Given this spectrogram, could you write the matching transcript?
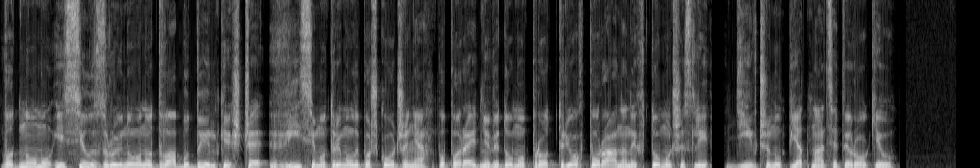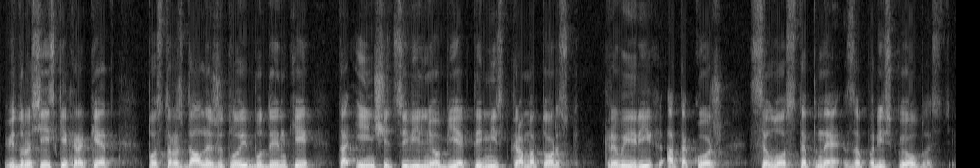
В одному із сіл зруйновано два будинки. Ще вісім отримали пошкодження. Попередньо відомо про трьох поранених, в тому числі дівчину 15 років. Від російських ракет постраждали житлові будинки та інші цивільні об'єкти міст Краматорськ, Кривий Ріг, а також село Степне Запорізької області.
